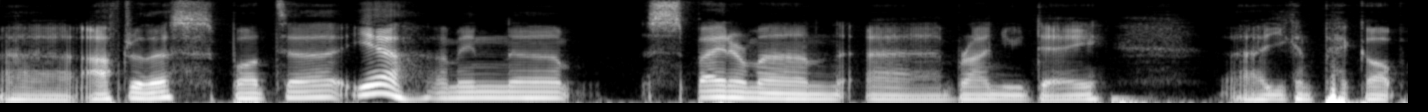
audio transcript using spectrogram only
uh, after this, but uh, yeah, I mean uh, Spider Man uh, Brand New Day, uh, you can pick up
